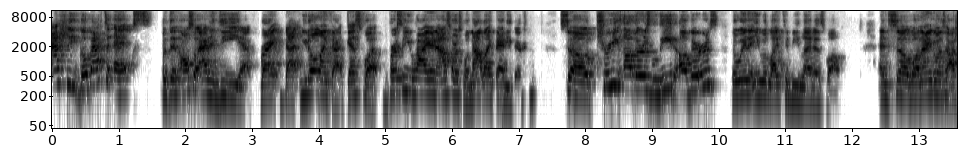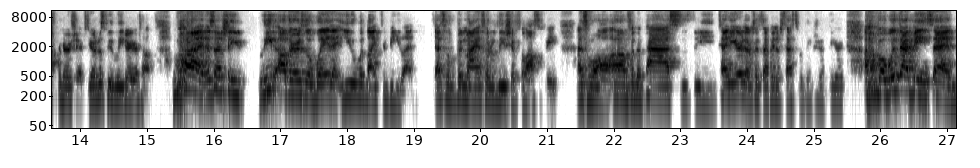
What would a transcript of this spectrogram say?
actually go back to X, but then also add in DEF, right? That you don't like that. Guess what? The person you hire and outsource will not like that either. So treat others, lead others the way that you would like to be led as well. And so, well, now you're going to entrepreneurship. So you'll just be leader yourself. But essentially, lead others the way that you would like to be led. That's been my sort of leadership philosophy as well um, for the past the 10 years or since I've been obsessed with leadership theory. Um, but with that being said,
